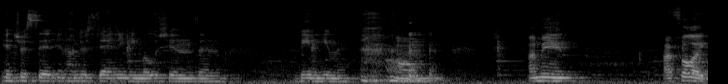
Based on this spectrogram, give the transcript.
interested in understanding emotions and being a human? Um, I mean, I feel like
